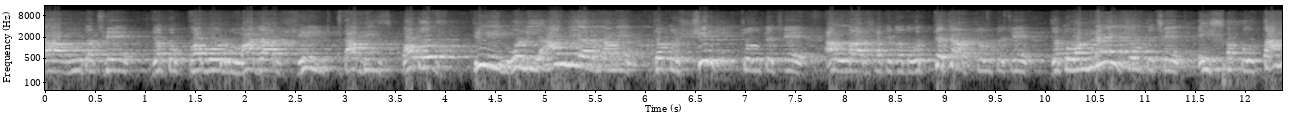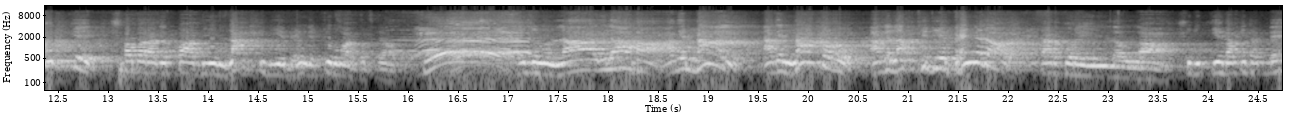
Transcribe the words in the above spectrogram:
তাগুত আছে যত কবর মাজার সেই তাবিজ কবজ পীর ওলি আউলিয়ার নামে যত শিল্প চলতেছে আল্লাহর সাথে যত অত্যাচার চলতেছে যত অন্যায় চলতেছে এই সকল তাগুতকে সবার আগে পা দিয়ে লাঠি দিয়ে ভেঙে চুরমার করতে হবে। এই জন্য লা ইলাহা আগে নাই আগে না করো আগে লাঠি দিয়ে ভেঙে দাও। তারপরে ইল্লাল্লাহ শুধু কে বাকি থাকবে?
